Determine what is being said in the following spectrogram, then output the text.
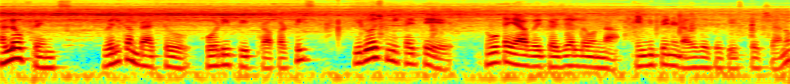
Hello friends welcome back to ODP properties ఈరోజు మీకైతే నూట యాభై గజాల్లో ఉన్న ఇండిపెండెంట్ హౌస్ అయితే తీసుకొచ్చాను.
